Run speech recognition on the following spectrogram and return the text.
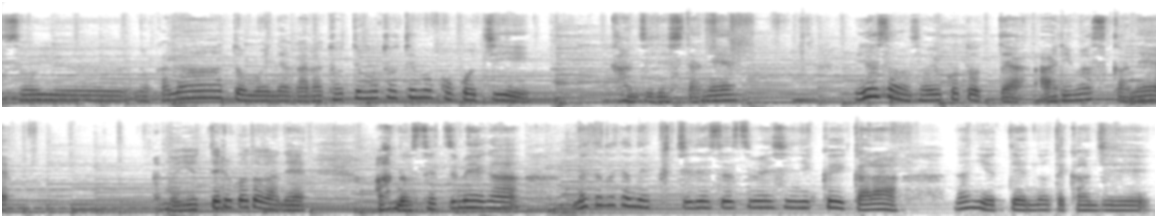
そういうのかなと思いながらとてもとても心地いい感じでしたね。皆さんはそういうことってありますかね？あの言ってることがねあの説明がなかなかね口で説明しにくいから何言ってんのって感じ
